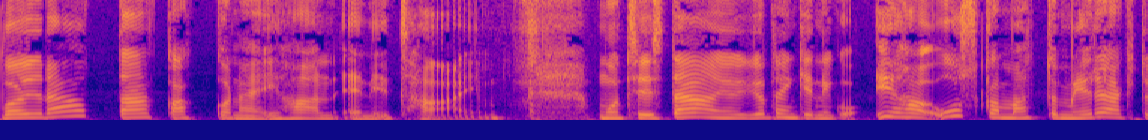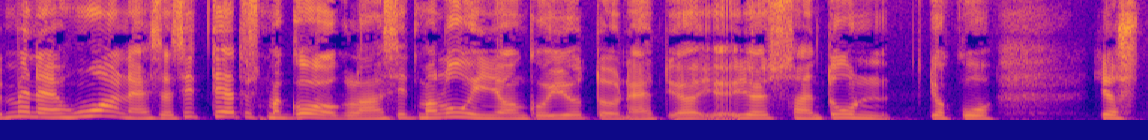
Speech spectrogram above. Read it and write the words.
voidaan ottaa kakkonen ihan anytime. Mutta siis tämä on jotenkin niinku ihan uskomattomia reaktio. Menee huoneeseen, sitten tietysti mä googlaan, sitten mä luin jonkun jutun, että jo, jo, jossain tun, joku jos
